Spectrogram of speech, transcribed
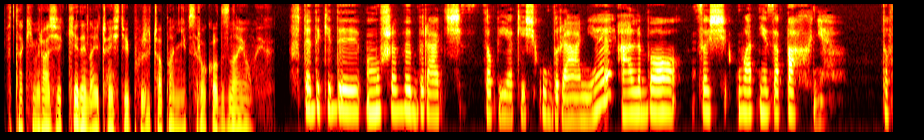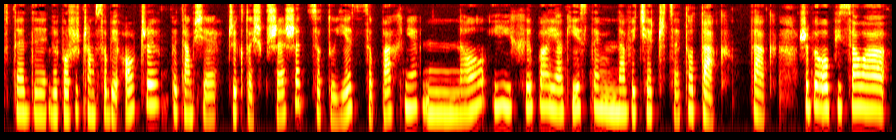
W takim razie, kiedy najczęściej pożycza Pani wzrok od znajomych? Wtedy, kiedy muszę wybrać sobie jakieś ubranie albo coś ładnie zapachnie. To wtedy wypożyczam sobie oczy, pytam się, czy ktoś przeszedł, co tu jest, co pachnie. No i chyba jak jestem na wycieczce, to tak, tak, żeby opisała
